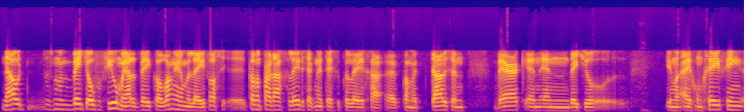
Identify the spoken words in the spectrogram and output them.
Nou, dat is me een beetje overviel, maar ja, dat weet ik al langer in mijn leven. Als, uh, ik had een paar dagen geleden, zei ik net tegen een collega, kwam ik thuis en werk en, en een beetje in mijn eigen omgeving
